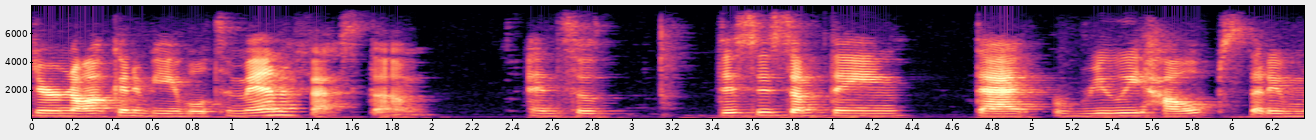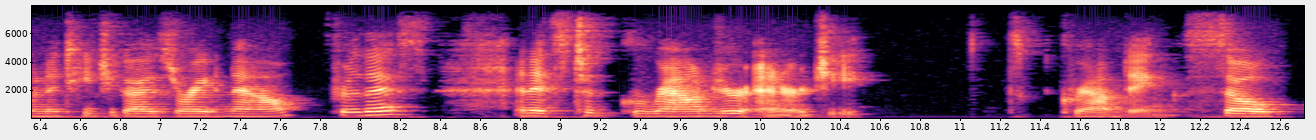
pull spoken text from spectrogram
you're not going to be able to manifest them. And so, this is something that really helps that I'm going to teach you guys right now for this and it's to ground your energy. It's grounding. So,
